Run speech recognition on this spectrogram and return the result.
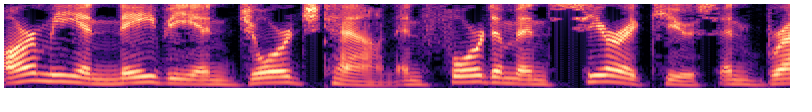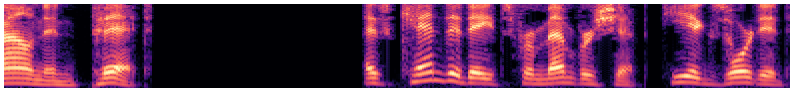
Army and Navy and Georgetown and Fordham and Syracuse and Brown and Pitt. As candidates for membership, he exhorted,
